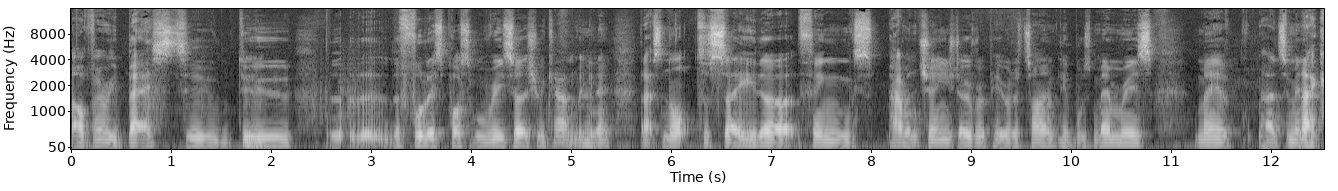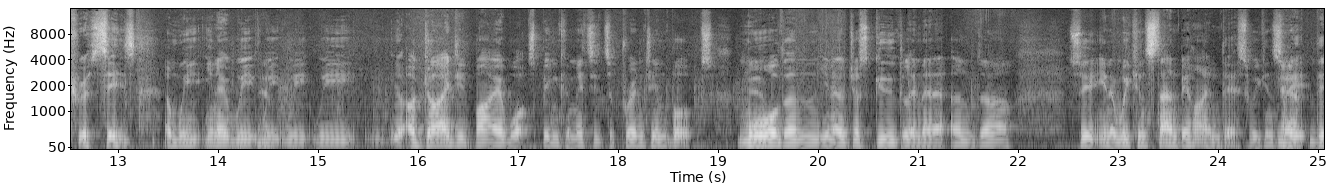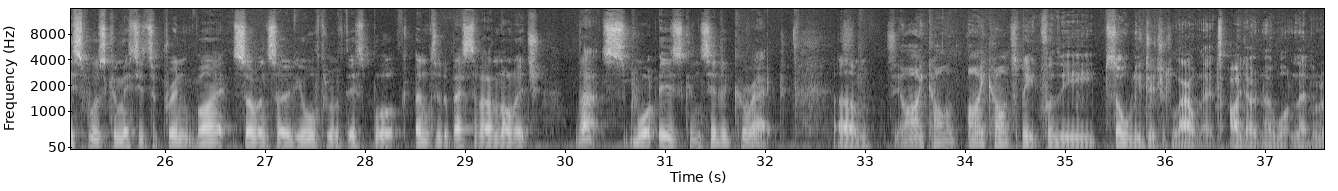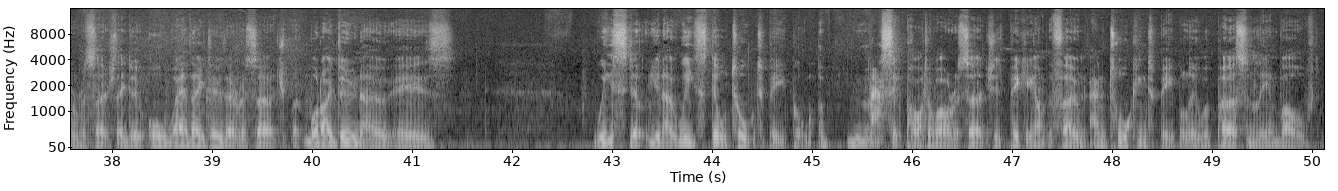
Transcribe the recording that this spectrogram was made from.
our very best to do hmm. the, the, the fullest possible research we can. But you know, that's not to say that things haven't changed over a period of time. Hmm. People's memories may have had some inaccuracies, and we, you know, we, we, we, we are guided by what's been committed to print in books more than you know just googling it and. Uh, so you know we can stand behind this. We can say Yeah. this was committed to print by so and so, the author of this book, and to the best of our knowledge, that's what is considered correct. See, I can't, I can't speak for the solely digital outlets. I don't know what level of research they do or where they do their research. But what I do know is we still, you know, we still talk to people. A massive part of our research is picking up the phone and talking to people who were personally involved.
